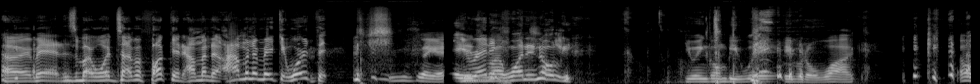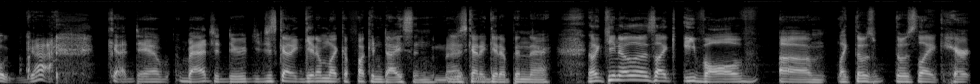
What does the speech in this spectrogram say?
All right, man. This is my one time of fucking. I'm gonna, I'm gonna make it worth it. Like, hey, You ready? my one and only. You ain't gonna be able to walk. Oh God! God damn. Imagine, dude. You just gotta get him like a fucking Dyson. You just gotta get up in there. Like you know those like evolve, um, like those those like hair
